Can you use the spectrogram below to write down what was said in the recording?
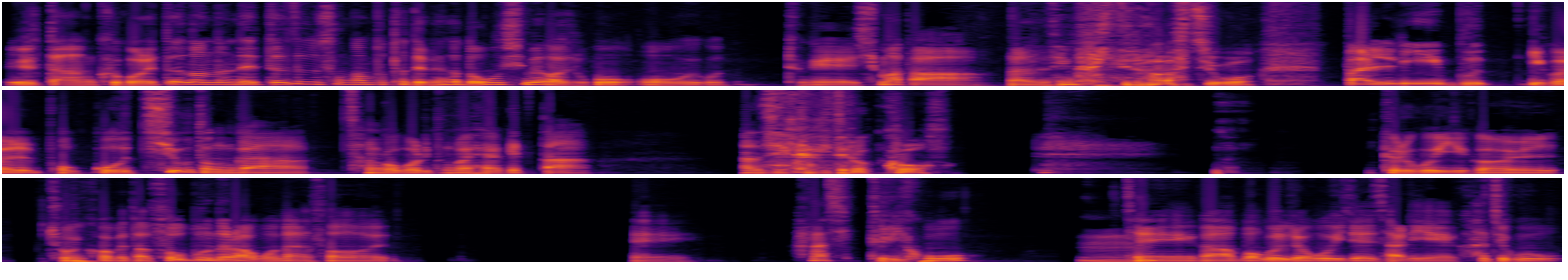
일단 그걸 뜯었는데 뜯은 순간부터 냄새가 너무 심해가지고 오 이거 되게 심하다 라는 생각이 들어가지고 빨리 무, 이걸 먹고 치우던가 잠궈버리던가 해야겠다 라는 생각이 들었고 그리고 이걸 종이컵에다 소분을 하고 나서 네, 하나씩 드리고 음. 제가 먹으려고 이제 자리에 가지고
